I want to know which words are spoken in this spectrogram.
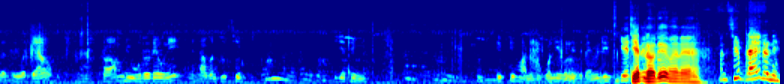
ก็ถือว่าแจ๋วนะครับพร้อมอยู่เร็วๆนี้นะครับวันที่สิบที่จะถึง สิบที่หอนบอกวันนี้วันที่เท่าไหร่วันที่เจ็ดเจ็ดเลยเด้มาเนี่ยมันสิบได้เดี๋ยวนี้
